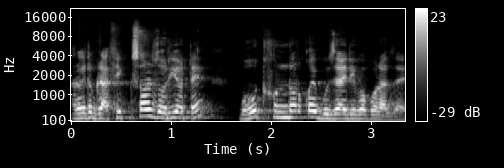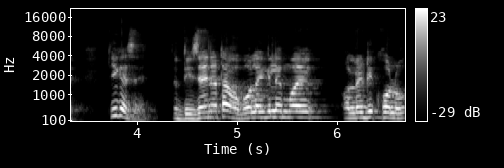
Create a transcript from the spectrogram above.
আৰু এইটো গ্ৰাফিক্সৰ জৰিয়তে বহুত সুন্দৰকৈ বুজাই দিব পৰা যায়। ঠিক আছে? তো ডিজাইন এটা হ'ব লাগিলে মই অলৰেডি ক'লোঁ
